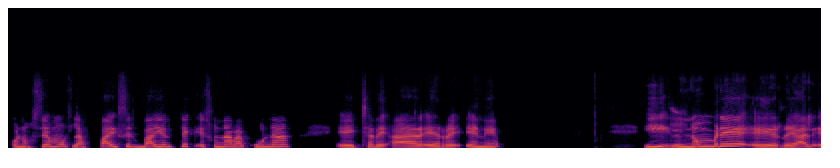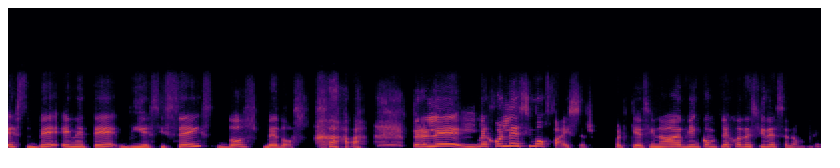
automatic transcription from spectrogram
conocemos, la Pfizer BioNTech es una vacuna hecha de ARN y el nombre eh, real es BNT162B2. Pero le, mejor le decimos Pfizer, porque si no es bien complejo decir ese nombre.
